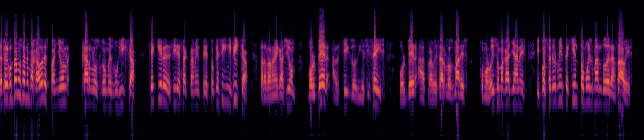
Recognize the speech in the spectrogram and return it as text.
Le preguntamos al embajador español Carlos Gómez Mujica qué quiere decir exactamente esto, qué significa para la navegación volver al siglo XVI, volver a atravesar los mares como lo hizo Magallanes y posteriormente quién tomó el mando de las naves,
